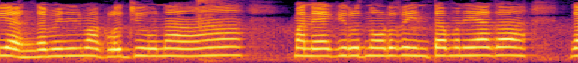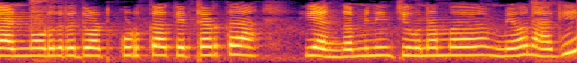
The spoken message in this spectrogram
ಈ ಹಂಗಮ್ಮಿ ನಿನ್ನ ಮಗಳ ಜೀವನ. ಮನೆಯಾಗಿರೋದು ನೋಡಿದ್ರೆ ಇಂಥ ಮನೆಯಾಗ. ಗಂಡ ನೋಡಿದ್ರೆ ದೊಡ್ಡ ಕುಡ್ಕ, ಕೆಟ್ಟಡ್ಕ. ಈ ಹಂಗಮ್ಮಿ ನಿನ್ನ ಜೀವನ ಮೇವನಾಗಿ.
